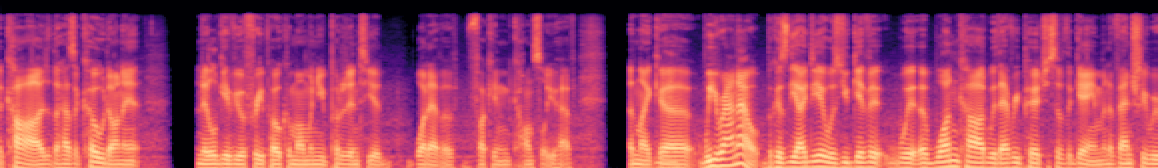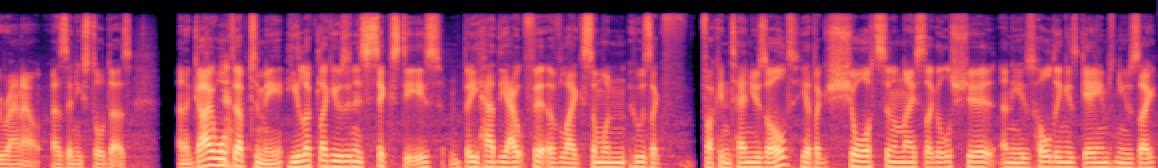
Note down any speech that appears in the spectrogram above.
a card that has a code on it, and it'll give you a free Pokemon when you put it into your whatever fucking console you have. And like, uh, we ran out because the idea was you give it uh, one card with every purchase of the game, and eventually we ran out, as any store does. And a guy walked yeah. up to me. He looked like he was in his 60s, but he had the outfit of like someone who was like fucking 10 years old. He had like shorts and a nice like little shirt, and he was holding his games, and he was like,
